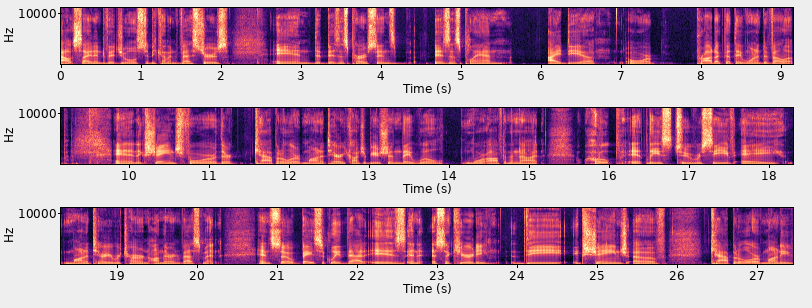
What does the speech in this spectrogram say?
outside individuals to become investors in the business person's business plan, idea, or product that they want to develop. And in exchange for their capital or monetary contribution, they will more often than not hope at least to receive a monetary return on their investment. And so basically that is an, a security, the exchange of capital or money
